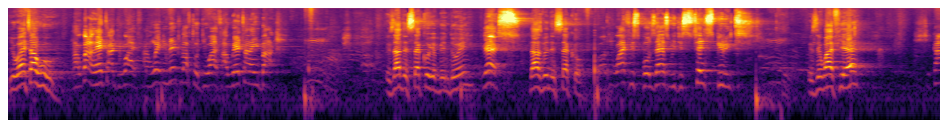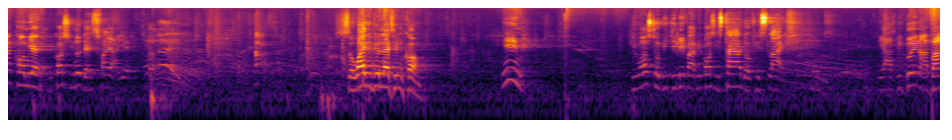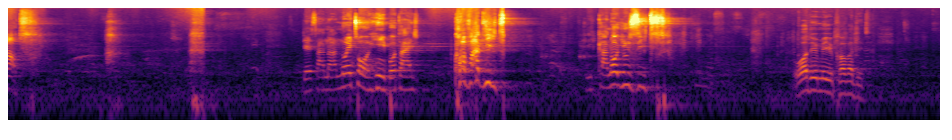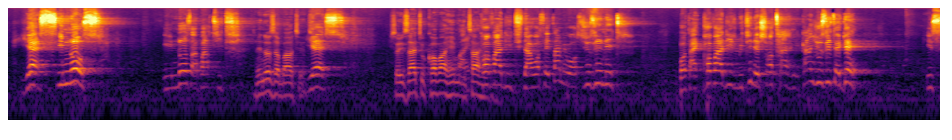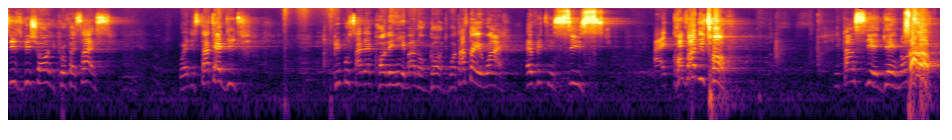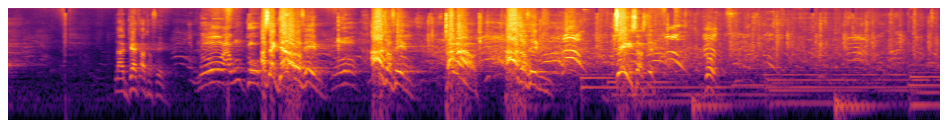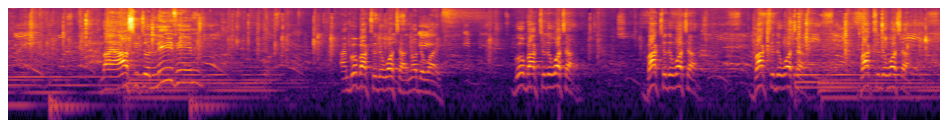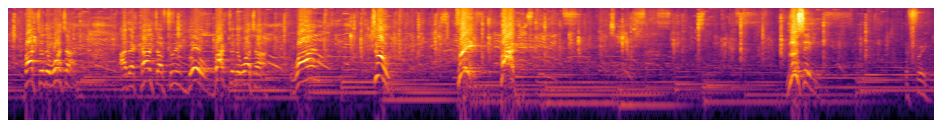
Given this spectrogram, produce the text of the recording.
You enter who? I'll go and enter the wife. And when he make love to the wife, I will enter him back. Hmm. Is that the circle you've been doing? Yes. That's been the circle. But the wife is possessed with the same spirit. Hmm. Is the wife here? She can't come here because you know there's fire here. So why did you let him come? Him, he wants to be delivered because he's tired of his life. He has been going about. There's an anointing on him, but I covered it. He cannot use it. What do you mean you covered it? Yes, he knows. He knows about it. He knows about it. Yes, So you decided to cover him I and tie him. covered it. There was a time he was using it, but I covered it within a short time. He can't use it again. He sees vision, he prophesies. When he started it, people started calling him man of God. But after a while, everything ceased. I covered it up. He can't see again. Not Shut up! Now get out of him. No, I won't go. I said get out of him! No. Out of him! Come out! Out of him! Jesus name! Go. Now I ask you to leave him and go back to the water, not the wife. Go back to the water. Back to the water. Back to the water. Back to the water. Back to the water. At the count of three, go back to the water. One, two, three. Back. Listen. The free.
